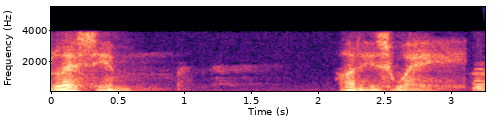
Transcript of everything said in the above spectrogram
Bless him on his way. And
